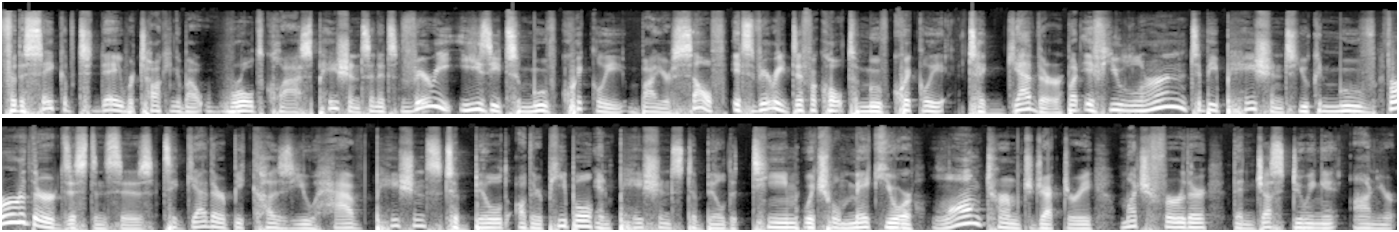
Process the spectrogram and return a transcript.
for the sake of today, we're talking about world class patience, and it's very easy to move quickly by yourself. It's very difficult to move quickly together. But if you learn to be patient, you can move further distances together because you have patience to build other people and patience to build a team, which will make your long term trajectory much further than just doing it on your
